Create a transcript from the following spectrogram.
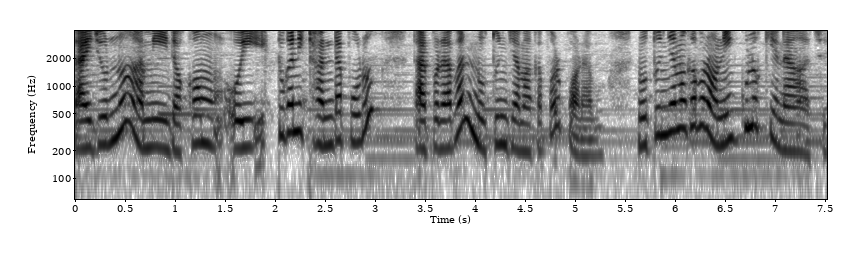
তাই জন্য আমি এরকম ওই একটুখানি ঠান্ডা পড়ুক, তারপর আবার নতুন জামা কাপড় পরাবো। নতুন জামা কাপড় অনেকগুলো কেনা আছে।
